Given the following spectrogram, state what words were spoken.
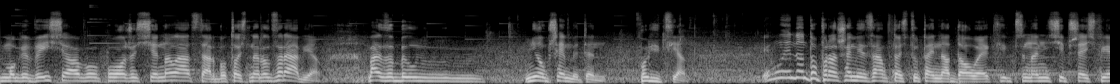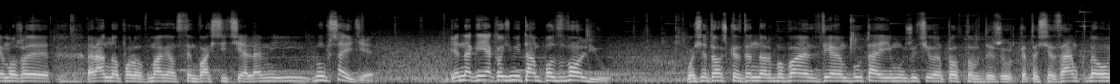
mogę wyjść albo położyć się na ławce, albo coś narozrabiam. Bardzo był nieuprzejmy ten policjant. Ja mówię, no to proszę mnie zamknąć tutaj na dołek, i przynajmniej się prześpię, może rano porozmawiam z tym właścicielem i mu przejdzie. Jednak jakoś mi tam pozwolił. Bo się troszkę zdenerwowałem, zdjąłem buta i mu rzuciłem prosto w dyżurkę. To się zamknął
